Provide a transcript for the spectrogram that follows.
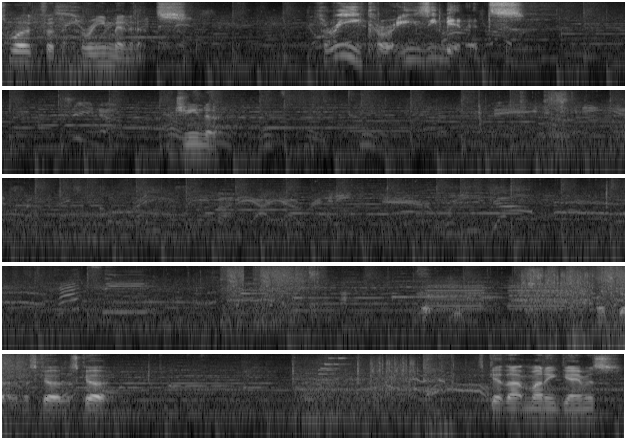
Let's work for three minutes. Three crazy minutes. Gena. Let's go, let's go, let's go. Let's get that money, gamers.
